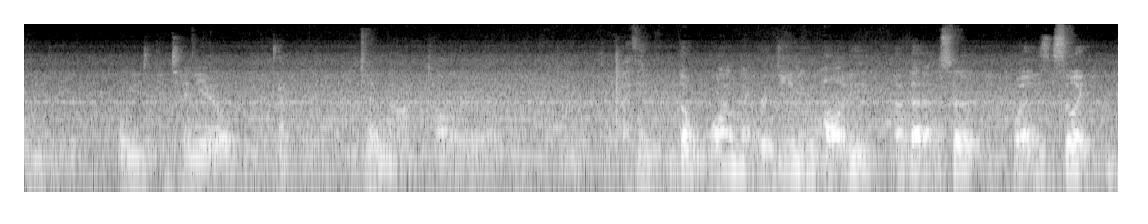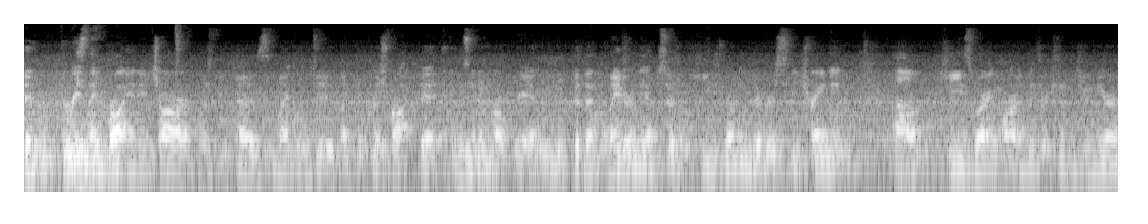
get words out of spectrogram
we- we need to continue to not tolerate it. I think the one like redeeming quality of that episode was so like they were, the reason they brought in HR was because Michael did like the Chris Rock bit and it was Mhm. inappropriate. Mhm. But then later in the episode when he's running diversity training, um, he's wearing Martin Luther King Jr.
